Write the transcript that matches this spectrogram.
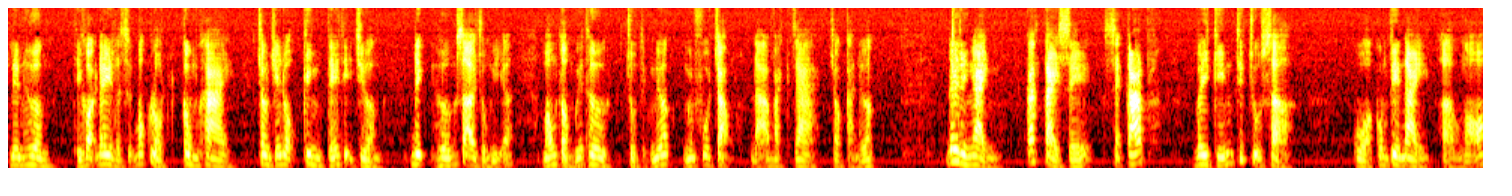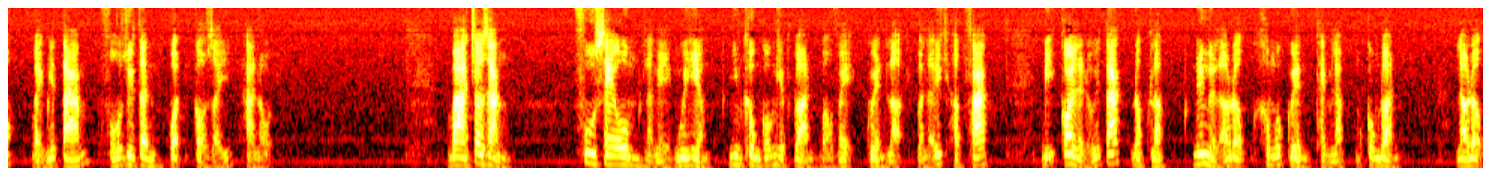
Liên Hương thì gọi đây là sự bóc lột công khai trong chế độ kinh tế thị trường định hướng xã hội chủ nghĩa mà ông Tổng Bí thư, Chủ tịch nước Nguyễn Phú Trọng đã vạch ra cho cả nước. Đây là hình ảnh các tài xế xe grab vây kín trước trụ sở của công ty này ở ngõ 78 phố Duy Tân, quận Cầu Giấy, Hà Nội. Bà cho rằng phu xe ôm là nghề nguy hiểm nhưng không có nghiệp đoàn bảo vệ quyền lợi và lợi ích hợp pháp, bị coi là đối tác độc lập nên người lao động không có quyền thành lập một công đoàn lao động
